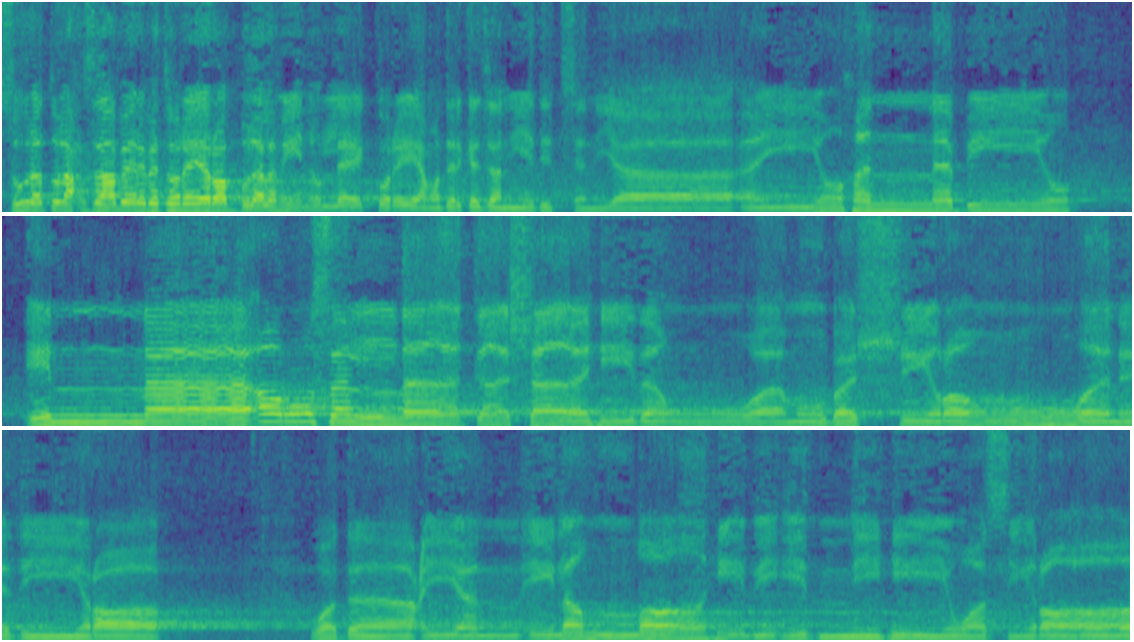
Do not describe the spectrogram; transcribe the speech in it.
সুরাতুল আহজাবের ভেতরে রব্বুল আলমিন উল্লেখ করে আমাদেরকে জানিয়ে দিচ্ছেন ইয়া আইয়ুহান নাবিয়্যু إنا أرسلناك شاهدا ومبشرا ونذيرا وداعيا إلى الله بإذنه وسراجا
